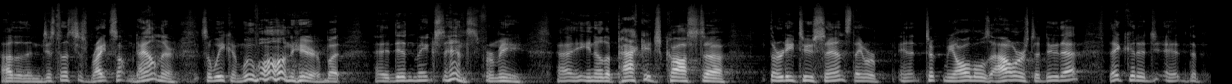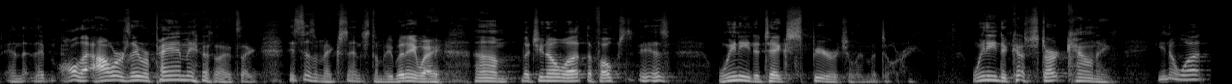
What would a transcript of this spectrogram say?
other than just let's just write something down there so we can move on here. But it didn't make sense for me. Uh, you know, the package cost uh, 32 cents. They were, and it took me all those hours to do that. They could have, uh, and they, all the hours they were paying me, it's like, this doesn't make sense to me. But anyway, um, but you know what the folks is? We need to take spiritual inventory. We need to start counting. You know what?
